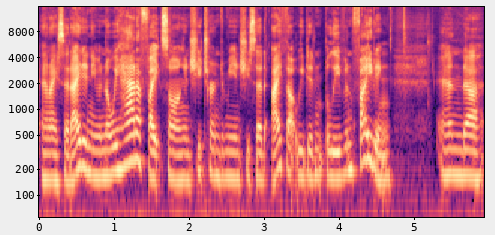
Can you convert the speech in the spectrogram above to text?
and I said, I didn't even know we had a fight song. And she turned to me and she said, I thought we didn't believe in fighting. And uh,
